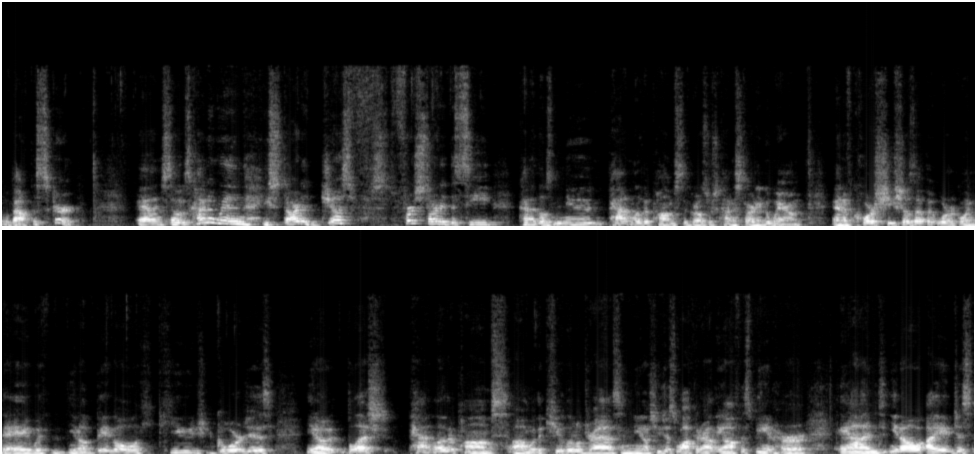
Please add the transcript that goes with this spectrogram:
about the skirt. And so it was kind of when you started, just first started to see kind of those nude patent leather pumps, the girls were kind of starting to wear them. And of course she shows up at work one day with, you know, big old, huge, gorgeous, you know, blush patent leather pumps um, with a cute little dress and you know she's just walking around the office being her and you know i just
